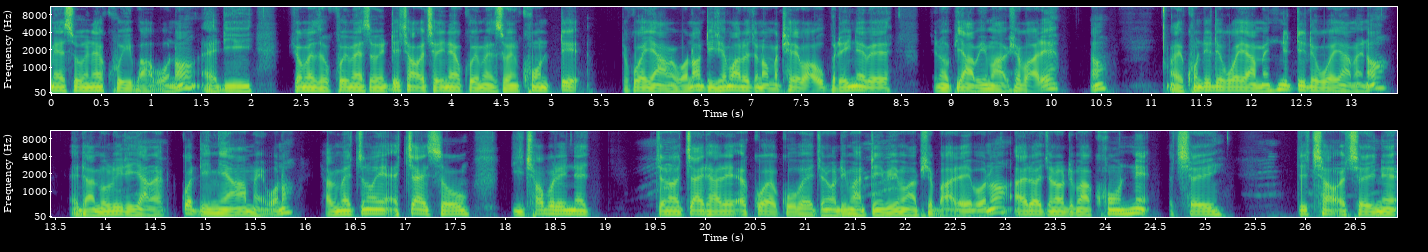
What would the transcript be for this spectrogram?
မယ်ဆိုရင်လည်းခွေပါပေါ့နော်အဲဒီပြောမယ်ဆိုခွေမယ်ဆိုရင်တစ်ချောင်းအချိန်နဲ့ခွေမယ်ဆိုရင်ခွန်တစ်တစ်ခွက်ရမယ်ပေါ့နော်ဒီထဲမှာတော့ကျွန်တော်မထည့်ပါဘူးဗရိတ်နဲ့ပဲကျွန်တော်ပြပေးမှာဖြစ်ပါတယ်နော်အဲခွန်တစ်တစ်ခွက်ရမယ်နှစ်တစ်တစ်ခွက်ရမယ်နော်အဲဒါမျိုးလေးတွေရမယ်ကွက်တွေများမယ်ပေါ့နော်ဒါပေမဲ့ကျွန်တော်ရဲ့အကြိုက်ဆုံးဒီ6ပရိတ်နဲ့ ကျွန်တော်ကြိုက်ထားတဲ့အကွက်ကိုပဲကျွန်တော်ဒီမှာတင်ပေးမှာဖြစ်ပါတယ်ဗောနော်အဲ့တော့ကျွန်တော်ဒီမှာခွန်နှစ်အချိန်တစ်ချောက်အချိန်နဲ့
